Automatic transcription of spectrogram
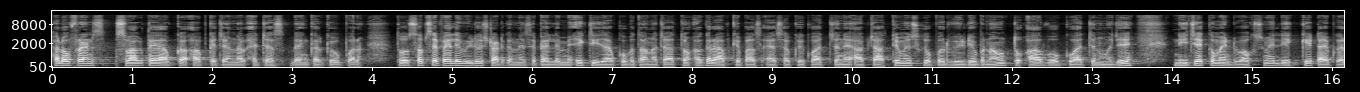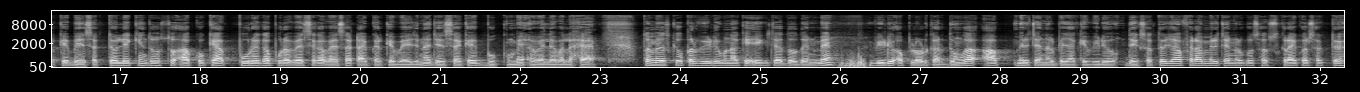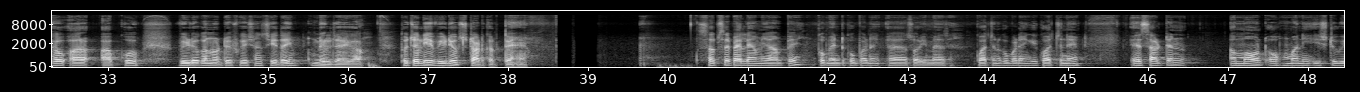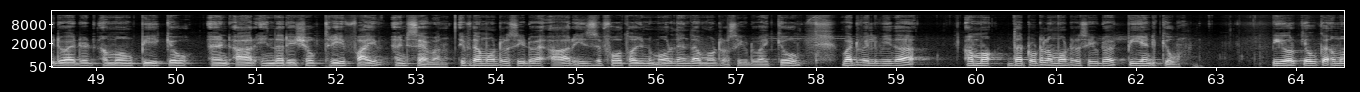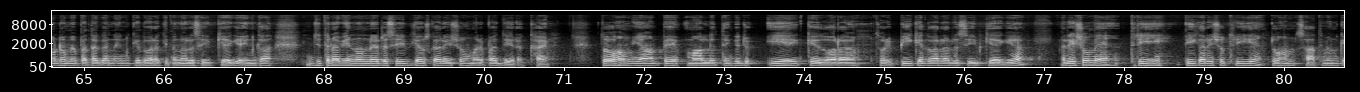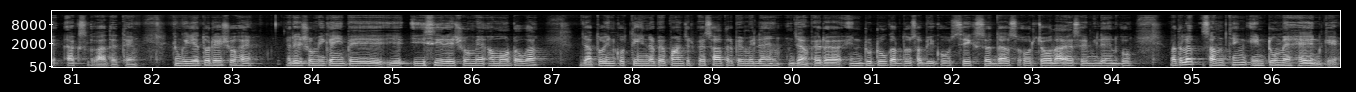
Hello friends स्वागत है आपका, आपके चैनल एच एस बैंकर के ऊपर। तो सबसे पहले वीडियो स्टार्ट करने से पहले मैं एक चीज़ आपको बताना चाहता हूँ। अगर आपके पास ऐसा कोई क्वेश्चन है, आप चाहते हो मैं इसके ऊपर वीडियो बनाऊँ तो आप वो क्वेश्चन मुझे नीचे कमेंट बॉक्स में लिख के टाइप करके भेज सकते हो। लेकिन दोस्तों, आपको क्या पूरे का पूरा वैसे का वैसा टाइप करके भेजना जैसा कि बुक में अवेलेबल है। तो मैं उसके ऊपर वीडियो बना के एक या दो दिन में वीडियो अपलोड कर दूँगा। आप मेरे चैनल पर जाके वीडियो देख सकते हो, या फिर आप मेरे चैनल को सब्सक्राइब कर सकते हो और आपको वीडियो का नोटिफिकेशन सीधा ही मिल जाएगा। तो चलिए वीडियो स्टार्ट करते हैं। सबसे पहले हम यहाँ पे कमेंट को पढ़ें सॉरी मैं क्वेश्चन को पढ़ेंगे। क्वेश्चन है a certain amount of money is to be divided among P Q and R in the ratio of 3, 5 and 7. If the amount received by R is 4000 more than the amount received by Q, what will be the the total amount received by P and Q P और Q का amount हमें पता करना है इनके द्वारा कितना receive किया गया। इनका जितना भी इन्होंने रिसीव किया उसका रेशो हमारे पास दे रखा है। तो हम यहाँ पे मान लेते हैं कि जो ए के द्वारा सॉरी पी के द्वारा रिसीव किया गया रेशो में थ्री पी का रेशो थ्री है तो हम साथ में उनके एक्स लगा देते हैं। क्योंकि ये तो रेशो है। रेशो में कहीं पे ये इसी रेशो में अमाउंट होगा। या तो इनको तीन रुपये, पाँच रुपये, सात रुपये मिले हैं, या फिर इंटू टू कर दो सभी को। सिक्स दस और चौदह ऐसे मिले इनको। मतलब समथिंग इंटू में है इनके।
